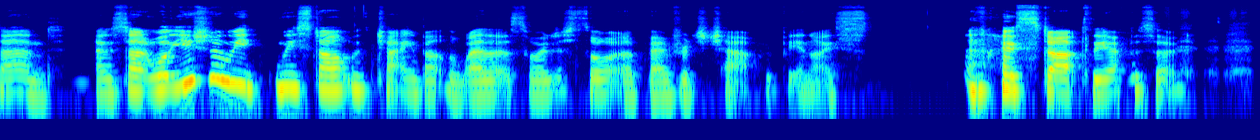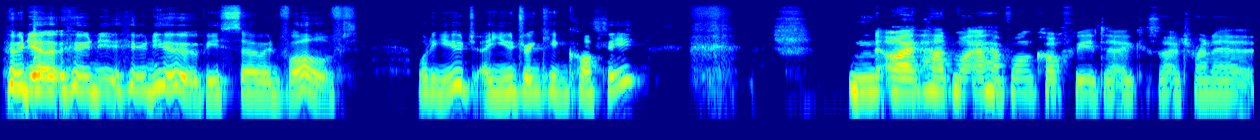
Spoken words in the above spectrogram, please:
understand. I understand. Well, usually we we start with chatting about the weather, so I just thought a beverage chat would be a nice a nice start to the episode. Who knew? Who knew? Who knew it would be so involved? What are you? Are you drinking coffee? No, I've had my I have one coffee a day because I'm trying to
